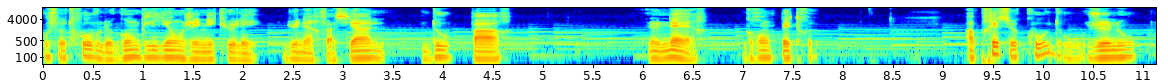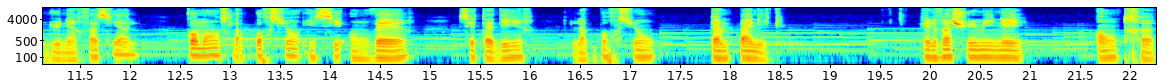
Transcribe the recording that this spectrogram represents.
où se trouve le ganglion géniculé du nerf facial, d'où part le nerf grand pétreux. Après ce coude ou genou du nerf facial, commence la portion ici en vert, c'est-à-dire la portion tympanique. Elle va cheminer entre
